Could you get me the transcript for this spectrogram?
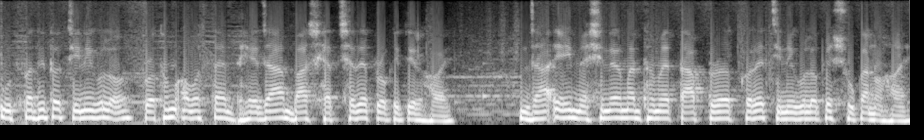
উৎপাদিত চিনিগুলো প্রথম অবস্থায় ভেজা বা স্যাঁতসেদে প্রকৃতির হয়, যা এই মেশিনের মাধ্যমে তাপ প্রয়োগ করে চিনিগুলোকে শুকানো হয়।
